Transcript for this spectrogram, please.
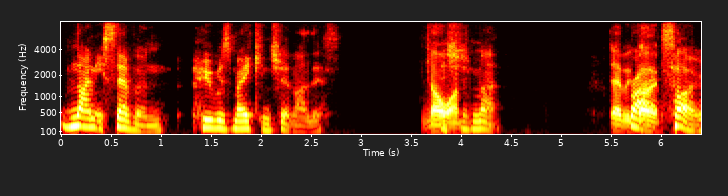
'97. Who was making shit like this? no it's one. just mad. There we Right. go. So,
